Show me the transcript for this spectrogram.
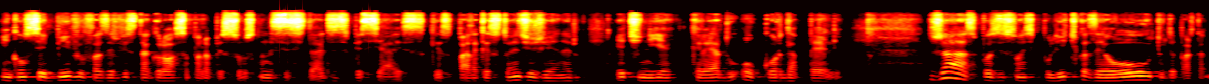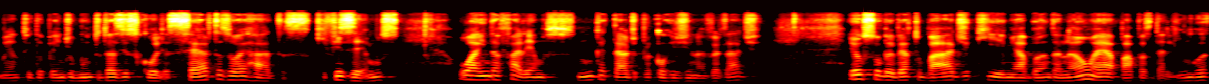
é inconcebível fazer vista grossa para pessoas com necessidades especiais, que, para questões de gênero, etnia, credo ou cor da pele. Já as posições políticas é outro departamento e depende muito das escolhas, certas ou erradas, que fizemos ou ainda faremos. Nunca é tarde para corrigir, não é verdade? Eu sou Bebeto Bade, que minha banda não é a Papas da Língua,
